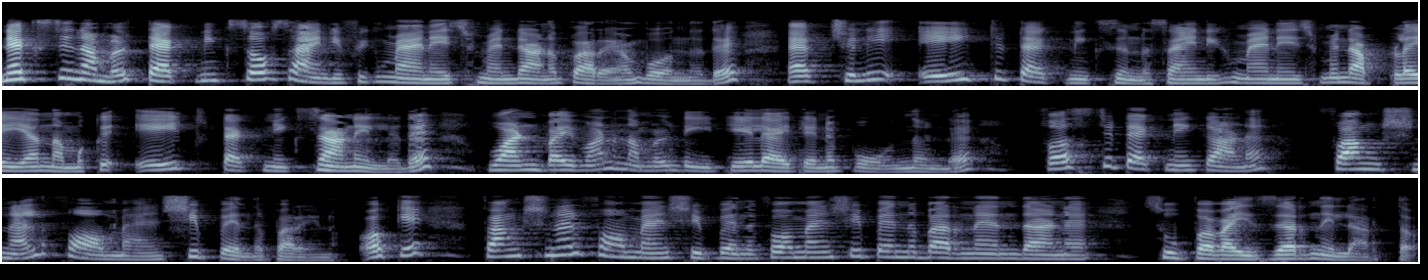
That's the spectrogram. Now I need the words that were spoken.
നെക്സ്റ്റ് നമ്മൾ ടെക്നിക്സ് ഓഫ് സയന്റിഫിക് മാനേജ്മെന്റ് ആണ് പറയാൻ പോകുന്നത്. ആക്ച്വലി എയ്റ്റ് ടെക്നിക്സ് ഉണ്ട്. സയന്റിഫിക് മാനേജ്മെന്റ് അപ്ലൈ ചെയ്യാൻ നമുക്ക് എയ്റ്റ് ടെക്നിക്സ് ആണ് ഉള്ളത്. വൺ ബൈ വൺ നമ്മൾ ഡീറ്റെയിൽ ആയിട്ട് തന്നെ പോകുന്നുണ്ട്. ഫസ്റ്റ് ടെക്നിക്ക് ആണ് ഫങ്ഷണൽ ഫോമാൻഷിപ്പ് എന്ന് പറയുന്നു ഓക്കെ ഫങ്ഷണൽ ഫോമാൻഷിപ്പ് എന്ന് ഫോമാൻഷിപ്പ് എന്ന് പറഞ്ഞാൽ എന്താണ്? സൂപ്പർവൈസർ എന്നുള്ള അർത്ഥം.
